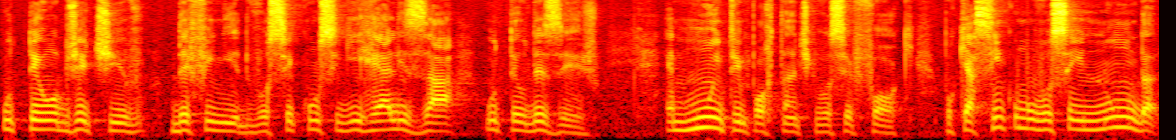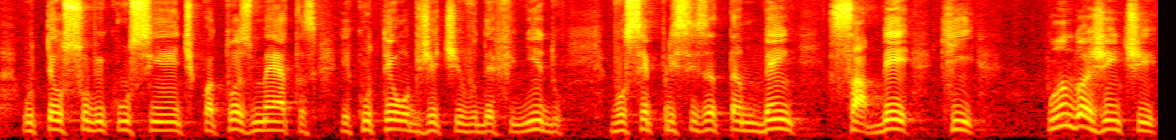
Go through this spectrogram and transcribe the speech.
o teu objetivo definido, você conseguir realizar o teu desejo? É muito importante que você foque, porque assim como você inunda o teu subconsciente com as tuas metas e com o teu objetivo definido, você precisa também saber que quando a gente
